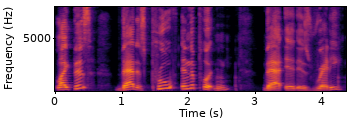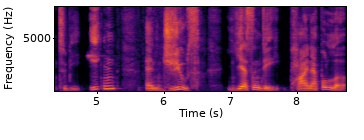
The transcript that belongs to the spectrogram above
like this, that is proof in the pudding that it is ready to be eaten and juice. Yes, indeed. Pineapple love.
